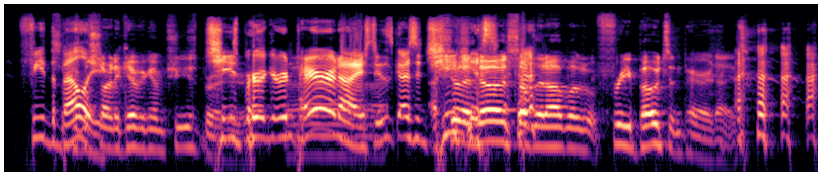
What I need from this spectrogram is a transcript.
feed the So belly. started giving him cheeseburgers. Cheeseburger in paradise, Ah. dude. This guy's a I should have known something up with free boats in paradise. That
